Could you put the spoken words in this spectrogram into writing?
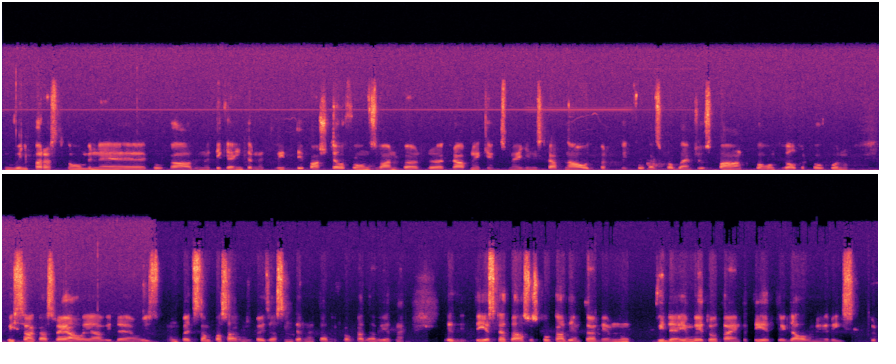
viņi parasti kombinē kaut kādu ne tikai internetu vidi, tie paši telefoni zvani par uh, krāpniekiem, kas mēģina izkrāpt naudu par kaut kādas problēmas jūsu banku kontu, vēl par kaut ko. Nu, Viss sākās reālajā vidē, un, iz, un pēc tam pasākums beidzās internetā, kaut kādā vietnē. Ja, ja skatās uz kaut kādiem tādiem nu, vidējiem lietotājiem, tad tie ir tie galvenie riski. Tur,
